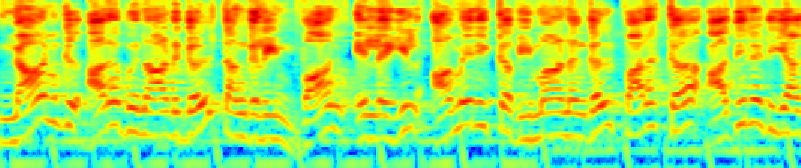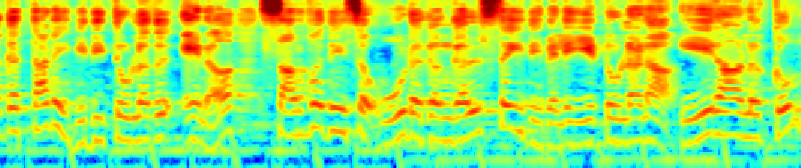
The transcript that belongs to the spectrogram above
நான்கு அரபு நாடுகள் தங்களின் வான் எல்லையில் அமெரிக்க விமானங்கள் பறக்க அதிரடியாக தடை விதித்துள்ளது என சர்வதேச ஊடகங்கள் செய்தி வெளியிட்டுள்ளன. ஈரானுக்கும்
